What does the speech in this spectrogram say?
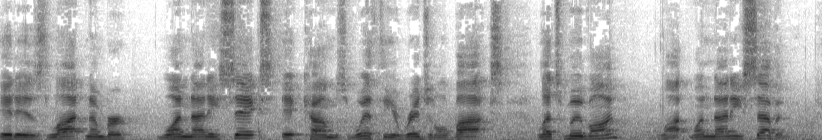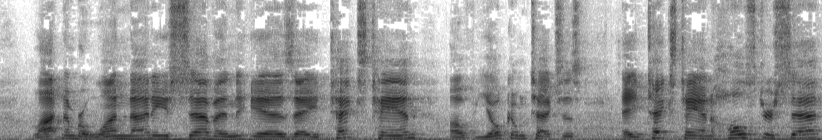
It is lot number 196. It comes with the original box. Let's move on. Lot 197. Lot number 197 is a Textan of Yoakum, Texas. A Textan holster set.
